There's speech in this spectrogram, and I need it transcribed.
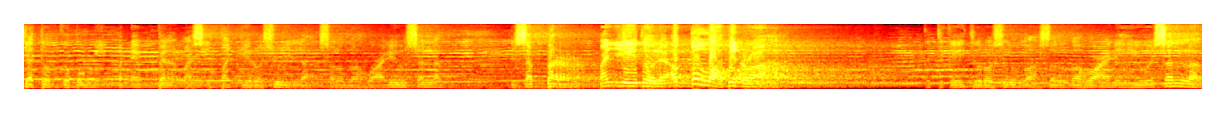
jatuh ke bumi menempel masih panji Rasulullah sallallahu alaihi wasallam disabar panji itu oleh Abdullah bin Raha ketika itu Rasulullah sallallahu alaihi wasallam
